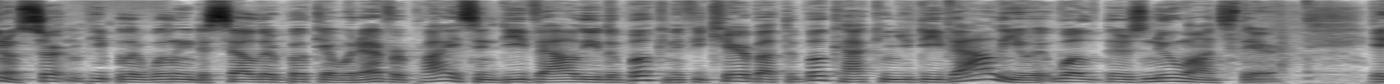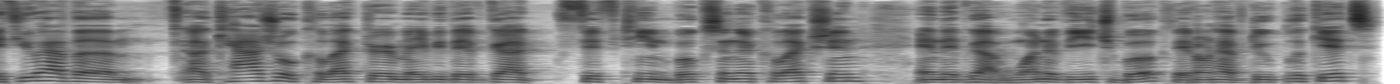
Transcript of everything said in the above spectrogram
you know, certain people are willing to sell their book at whatever price and devalue the book. And if you care about the book, how can you devalue it? Well, there's nuance there. If you have a, a casual collector, maybe they've got 15 books in their collection and they've got one of each book, they don't have duplicates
